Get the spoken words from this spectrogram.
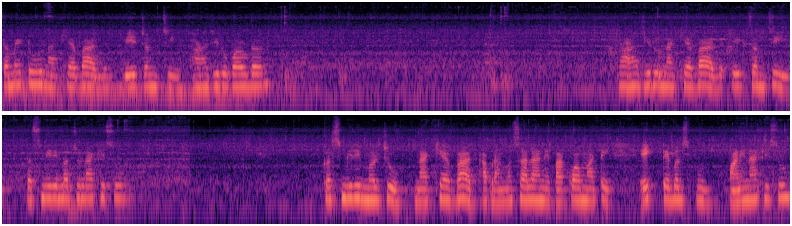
ટમેટું નાખ્યા બાદ બે ચમચી ધાણા જીરું પાવડર ધાણા જીરું નાખ્યા બાદ એક ચમચી કશ્મીરી મરચું નાખીશું. કશ્મીરી મરચું નાખ્યા બાદ આપણા મસાલાને પાકવા માટે એક ટેબલ સ્પૂન પાણી નાખીશું.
